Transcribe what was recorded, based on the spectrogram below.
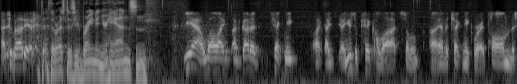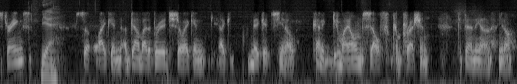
That's about it. The, the, rest is your brain and your hands, and yeah. Well, I, I've got a technique. I, I, I use a pick a lot, so I have a technique where I palm the strings. Yeah. So I can I'm down by the bridge, so I can I can make it you know kind of do my own self compression, depending on you know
